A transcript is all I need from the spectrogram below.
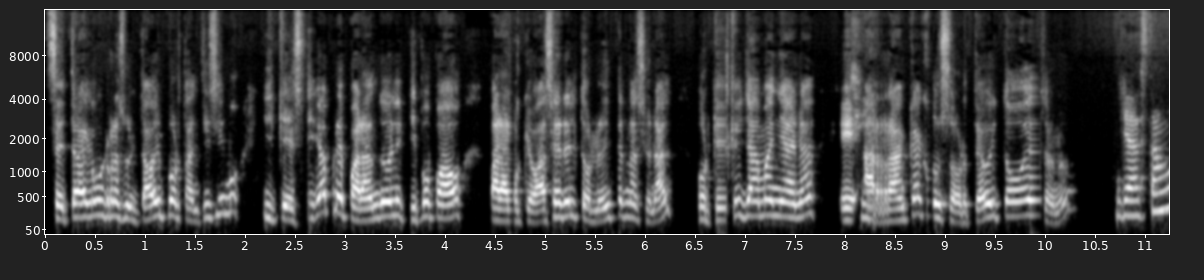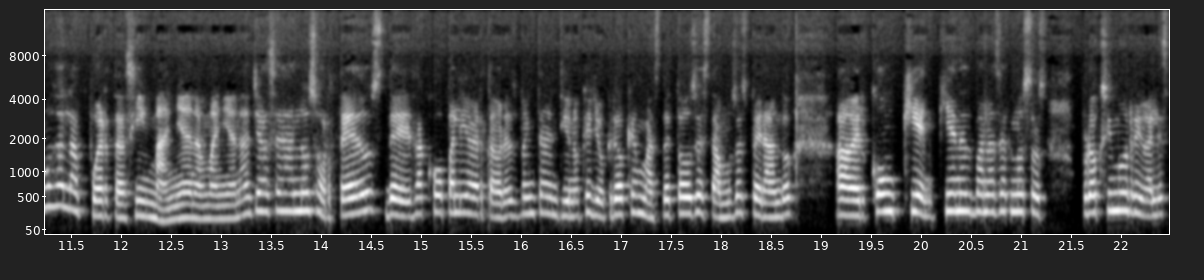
se traiga un resultado importantísimo y que siga preparando el equipo Pau para lo que va a ser el torneo internacional, porque es que ya mañana eh, arranca con sorteo y todo eso, ¿no? Ya estamos a la puerta, sí, mañana, mañana ya se dan los sorteos de esa Copa Libertadores 2021 que yo creo que más de todos estamos esperando a ver con quién, quiénes van a ser nuestros próximos rivales.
